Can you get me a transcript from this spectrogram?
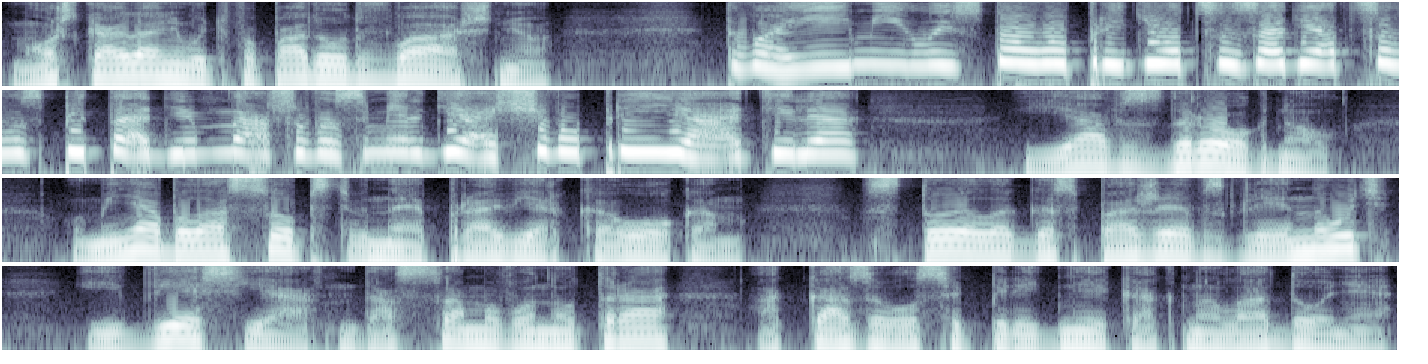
Может, когда-нибудь попадут в башню». «Твоей милой снова придется заняться воспитанием нашего смердящего приятеля!» Я вздрогнул. У меня была собственная проверка оком. Стоило госпоже взглянуть, и весь я, до самого нутра, оказывался перед ней как на ладони.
